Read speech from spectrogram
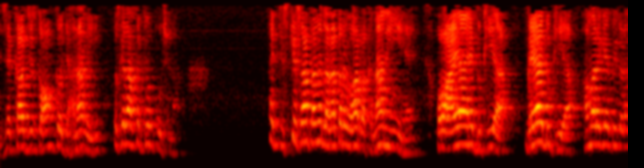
जिसे कहा, जिस गाँव को जाना नहीं, उसके रास्ते क्यों पूछना? जिसके साथ हमें लगातार व्यवहार रखना नहीं है, वो आया है दुखिया, गया दुखिया, हमारा क्या बिगड़ा?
